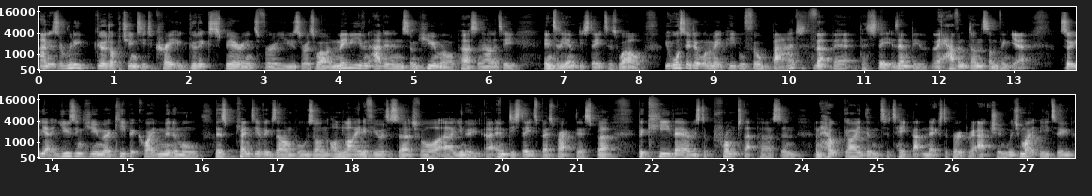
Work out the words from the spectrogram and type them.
And it's a really good opportunity to create a good experience for a user as well. And maybe even add in some humor or personality into the empty states as well. You also don't want to make people feel bad that their, their state is empty, that they haven't done something yet. So yeah, using humor, keep it quite minimal. There's plenty of examples on online if you were to search for, uh, you know, uh, empty states best practice. But the key there is to prompt that person and help guide them to take that next appropriate action, which might be to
